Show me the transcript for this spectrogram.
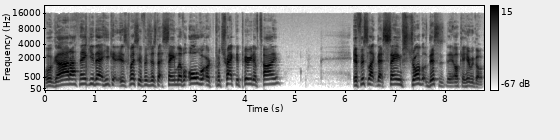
Well, God, I thank you that He can, especially if it's just that same level over a protracted period of time. If it's like that same struggle, this is okay, here we go.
